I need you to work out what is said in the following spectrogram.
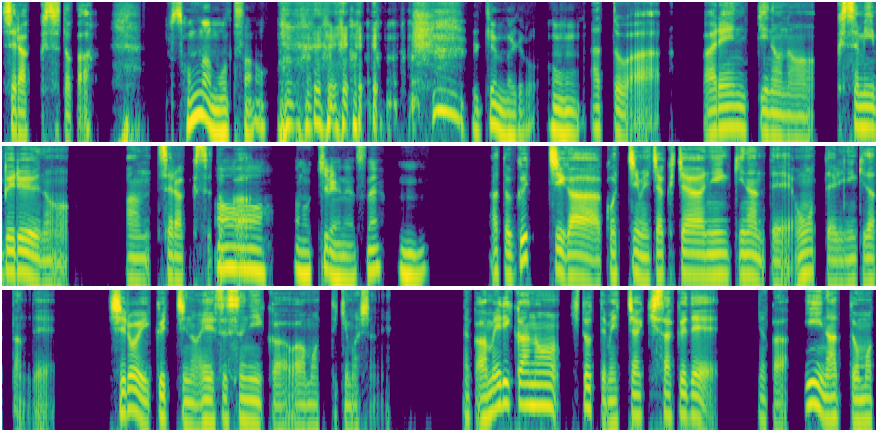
スラックスとか、そんなん持ってたの？ウケんだけど。うん。あとは、バレンティノのくすみブルーのパンスラックスとか、ああ、あの綺麗なやつね。うん。あとグッチがこっちめちゃくちゃ人気なんて思ったより人気だったんで、白いグッチのエーススニーカーは持ってきましたね。なんかアメリカの人ってめっちゃ気さくで、なんかいいなって思っ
